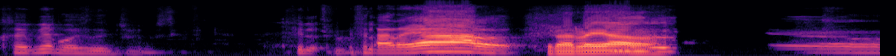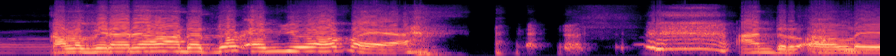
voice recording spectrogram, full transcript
Sevilla gue setuju. Vill- Villarreal. Villarreal. Iya. Kalau Villarreal underdog, MU apa ya? Under Ole.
